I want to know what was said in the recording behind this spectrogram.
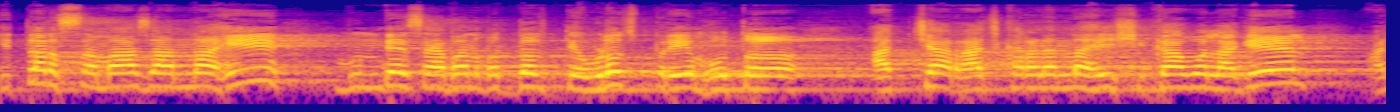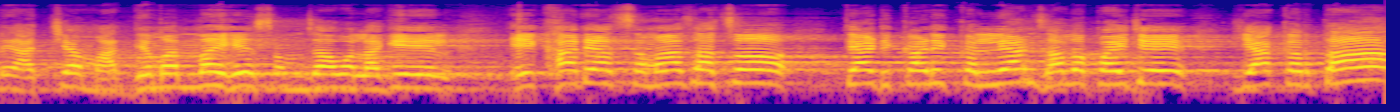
इतर समाजांनाही मुंडे साहेबांबद्दल तेवढंच प्रेम होतं. आजच्या राजकारण्यांना हे शिकावं लागेल आणि आजच्या माध्यमांना हे समजावं लागेल. एखाद्या समाजाचं त्या ठिकाणी कल्याण झालं पाहिजे याकरता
